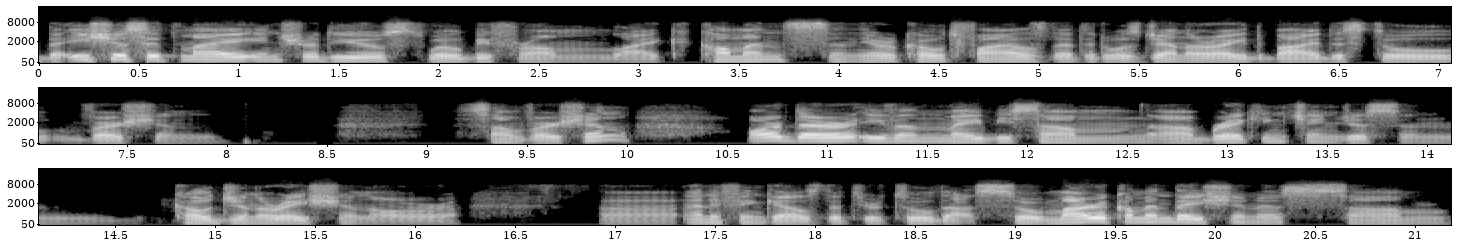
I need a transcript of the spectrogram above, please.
the issues it may introduce will be from like comments in your code files that it was generated by this tool version, some version, or there even may be some uh, breaking changes in code generation or uh, anything else that your tool does. So my recommendation is um,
